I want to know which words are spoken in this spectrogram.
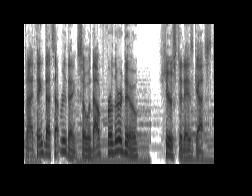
And I think that's everything. So, without further ado, here's today's guest.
